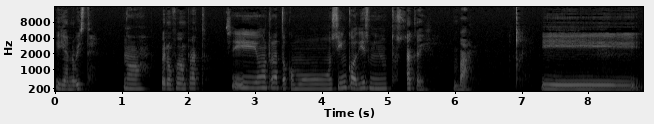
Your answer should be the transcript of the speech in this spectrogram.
¿Y ya no viste? No. Pero fue un rato. Sí, un rato, como cinco o diez minutos. Ok, va. ¿Y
